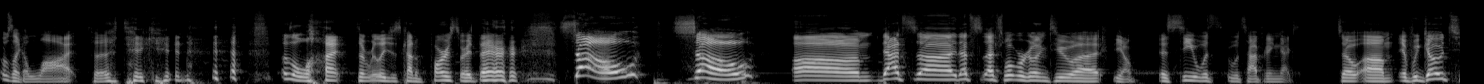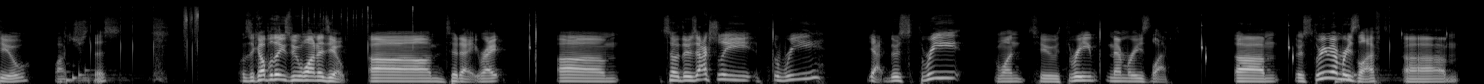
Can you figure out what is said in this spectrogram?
was like a lot to take in. that was a lot to really just kind of parse right there. So, so, um, that's uh, that's that's what we're going to uh, you know see what's what's happening next. So um, if we go to watch this, there's a couple things we want to do um today, right? Um, so there's actually three. Yeah, there's three. One, two, three memories left. Um, there's three memories left um,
